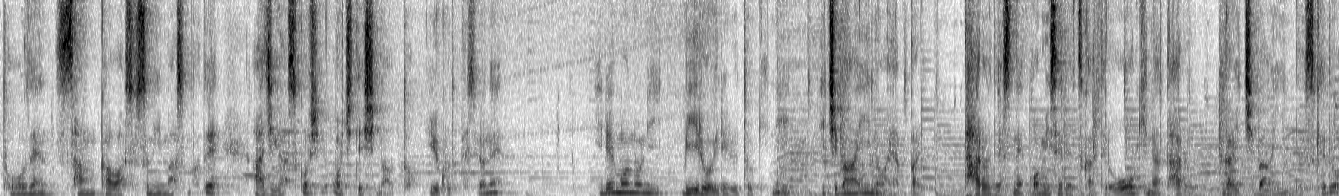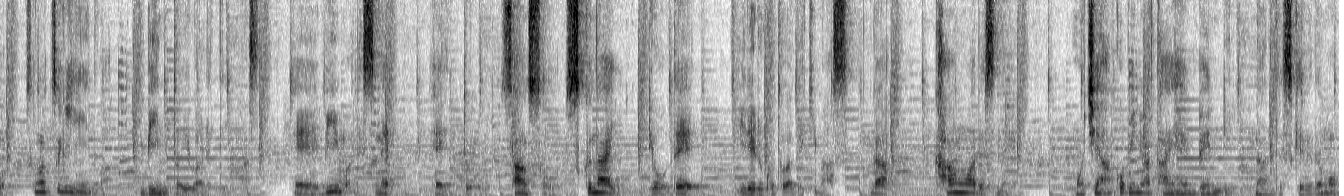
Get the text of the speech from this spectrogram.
当然酸化は進みますので味が少し落ちてしまうということですよね。入れ物にビールを入れる時に一番いいのはやっぱり樽ですねお店で使ってる大きな樽が一番いいんですけどその次にいいのは瓶と言われています、えー、瓶はですね、えー、っと酸素を少ない量で入れることができますが缶はですね持ち運びには大変便利なんですけれども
